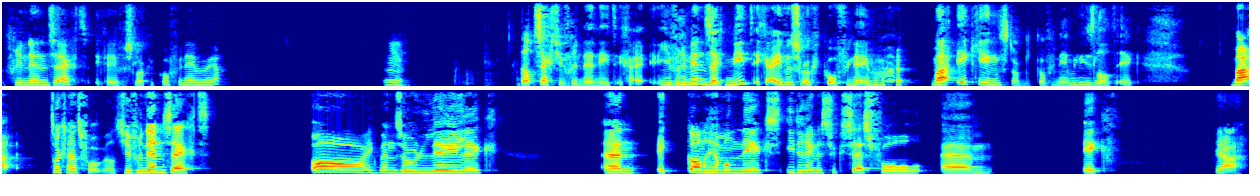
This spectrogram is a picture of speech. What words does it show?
vriendin zegt: Ik ga even een slokje koffie nemen weer. Mm. Dat zegt je vriendin niet. Je vriendin zegt niet, ik ga even een slokje koffie nemen. Maar ik ging een slokje koffie nemen, die slot ik. Maar terug naar het voorbeeld. Je vriendin zegt, oh, ik ben zo lelijk. En ik kan helemaal niks. Iedereen is succesvol. En ik, ja,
